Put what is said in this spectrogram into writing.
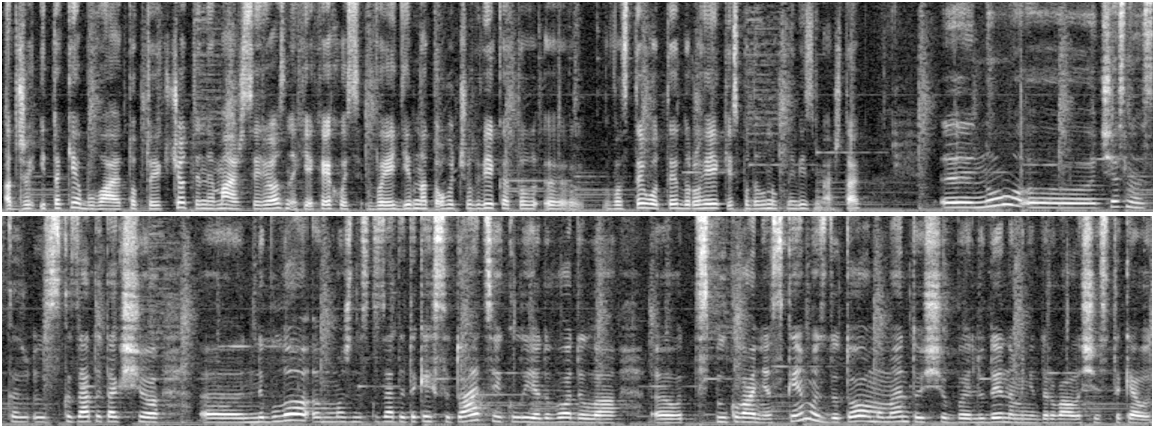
Адже і таке буває. Тобто, якщо ти не маєш серйозних якихось видів на того чоловіка, то е, властиво ти дорогий якийсь подарунок не візьмеш, так? Е, ну, е, чесно сказати так, що е, не було, можна сказати, таких ситуацій, коли я доводила от, спілкування з кимось до того моменту, щоб людина мені дарувала щось таке от,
